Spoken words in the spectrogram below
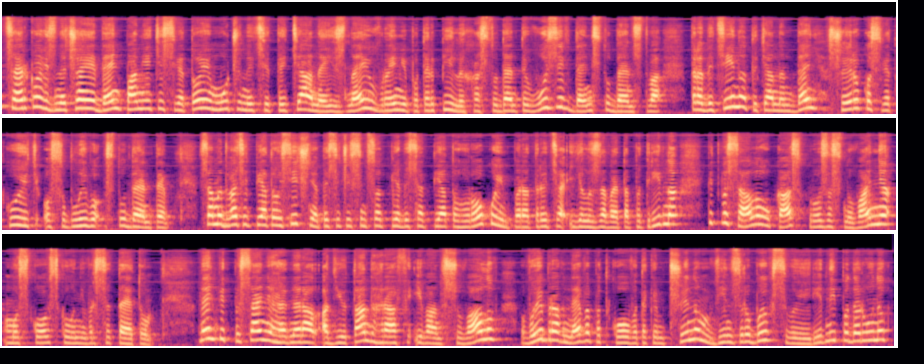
церква відзначає День пам'яті святої мучениці Тетяни. І з нею в Римі потерпілих, а студенти вузів – День студентства. Традиційно Тетянин день широко святкують особливо студенти. Саме 25 січня 1755 року імператриця Єлизавета Петрівна підписала указ про заснування Московського університету. День підписання генерал-ад'ютант граф Іван Шувалов вибрав не випадково. Таким чином він зробив своєрідний подарунок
